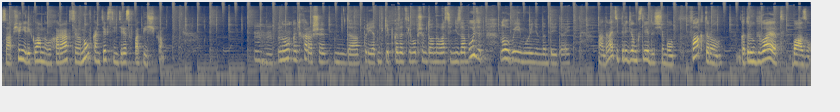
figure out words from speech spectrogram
сообщение рекламного характера, но в контексте интересов подписчика. Угу. Ну, это хорошие, да, приятные такие показатели. В общем-то, он о вас и не забудет, но вы ему и не надоедаете. А, давайте перейдем к следующему фактору, который убивает базу.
